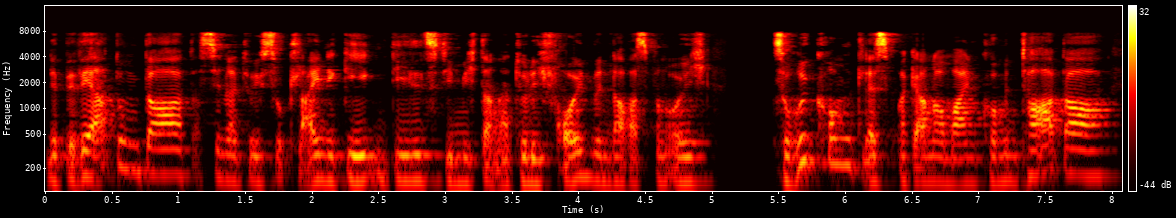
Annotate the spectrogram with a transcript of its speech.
eine Bewertung da. Das sind natürlich so kleine Gegendeals, die mich dann natürlich freuen, wenn da was von euch zurückkommt. Lässt mal gerne mal einen Kommentar da,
